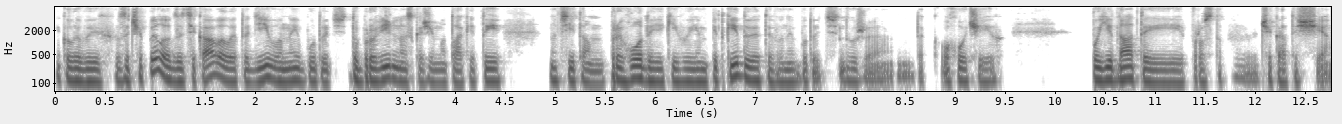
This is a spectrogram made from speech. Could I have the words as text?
І коли ви їх зачепили, от зацікавили, тоді вони будуть добровільно, скажімо так, іти на всі там пригоди, які ви їм підкидуєте, вони будуть дуже так охоче їх поїдати і просто чекати ще.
